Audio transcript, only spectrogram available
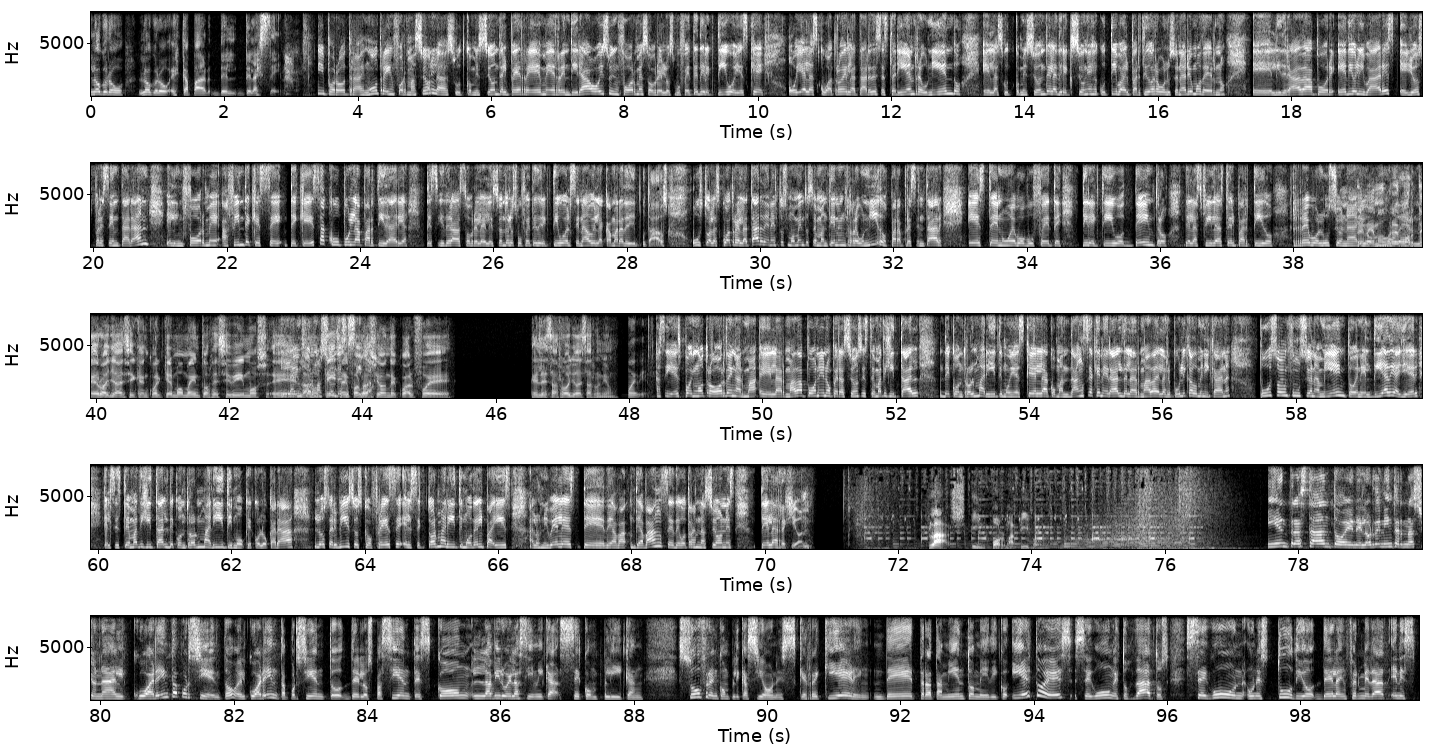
logró, logró escapar del- de la escena. Y por otra, en otra información, la subcomisión del PRM rendirá hoy su informe sobre los bufetes directivos y es que hoy a las 4 de la tarde se estarían reuniendo en la subcomisión de la dirección ejecutiva del Partido Revolucionario Moderno, eh, liderada por Eddie Olivares. Ellos presentarán el informe a fin de que se, de que esa cúpula partidaria decida sobre la elección de los bufetes directivos del Senado y la Cámara de Diputados. Justo a las 4 de la tarde, en estos momentos se mantienen reunidos para presentar este nuevo bufete directivo dentro de las filas del Partido Revolucionario Tenemos un Moderno. reportero allá, así que en cualquier momento recibimos eh, La la, información noticia, decisiva. información de cuál fue el desarrollo de esa reunión. Muy bien. Así es, pues en otro orden, Arma- eh, la Armada pone en operación Sistema Digital de Control Marítimo y es que la Comandancia General de la Armada de la República Dominicana puso en funcionamiento en el día de ayer el Sistema Digital de Control Marítimo que colocará los servicios que ofrece el sector marítimo del país a los niveles de, de ava- de avance de otras naciones de la región. Flash informativo. Mientras tanto, en el orden internacional, 40%, el 40% de los pacientes con la viruela símica se complican. Sufren complicaciones que requieren de tratamiento médico. Y esto es, según estos datos, según un estudio de la enfermedad en España,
